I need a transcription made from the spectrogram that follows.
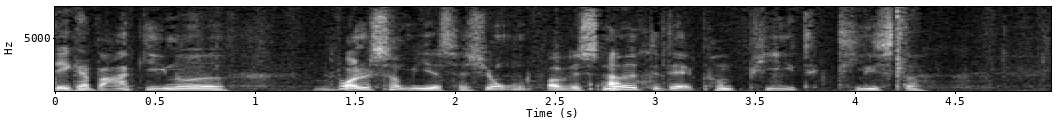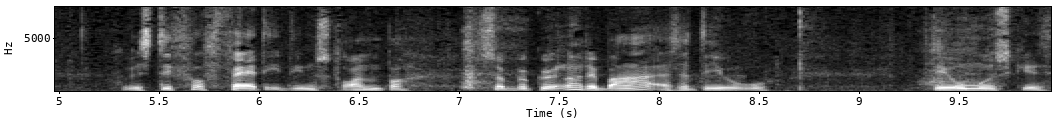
det kan bare give noget voldsom irritation. Og hvis noget af det der compete-klister, hvis det får fat i dine strømper, så begynder det bare, altså det er jo, det er jo måske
